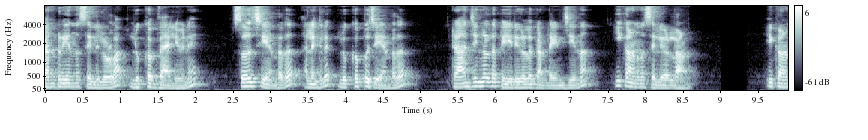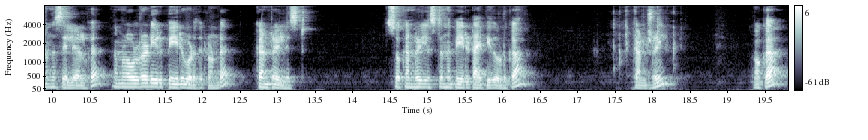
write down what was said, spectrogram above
കൺട്രി എന്ന സെല്ലിലുള്ള ലുക്കപ്പ് വാല്യൂവിനെ സെർച്ച് ചെയ്യേണ്ടത് അല്ലെങ്കിൽ ലുക്കപ്പ് ചെയ്യേണ്ടത് രാജ്യങ്ങളുടെ പേരുകൾ കണ്ടെയ്ൻ ചെയ്യുന്ന ഈ കാണുന്ന സെല്ലുകളിലാണ് ഈ കാണുന്ന സെല്ലുകൾക്ക് നമ്മൾ ഓൾറെഡി ഒരു പേര് കൊടുത്തിട്ടുണ്ട് country list so country list എന്ന പേര് ടൈപ്പ് ചെയ്ത് കൊടുക്കുക. കൺട്രി നോക്കുക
